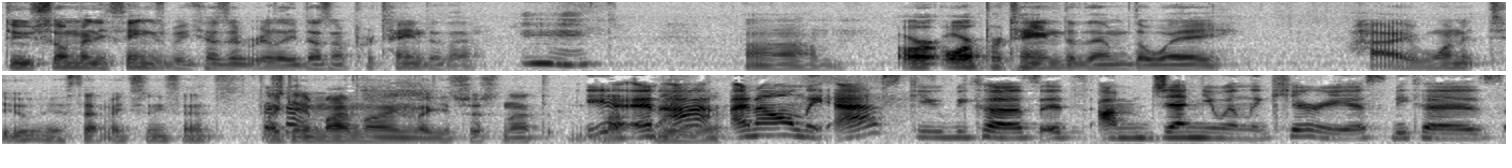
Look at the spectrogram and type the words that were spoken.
do so many things because it really doesn't pertain to them, hmm um, or or pertain to them the way I want it to. If that makes any sense. For like sure. in my mind, like it's just not. Yeah, not and I them. and I only ask you because it's I'm genuinely curious because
